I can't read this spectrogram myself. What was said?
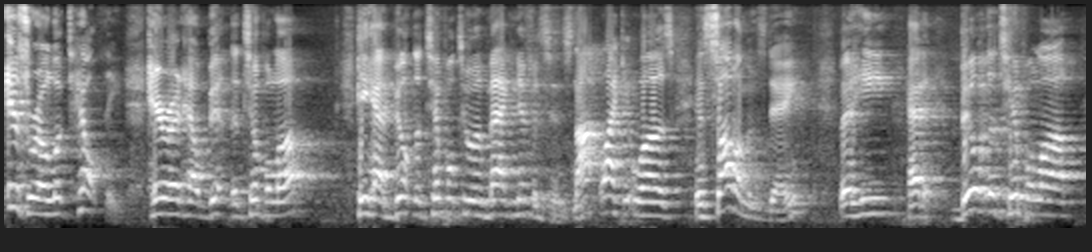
Israel looked healthy. Herod had built the temple up. He had built the temple to a magnificence, not like it was in Solomon's day, but he had built the temple up.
